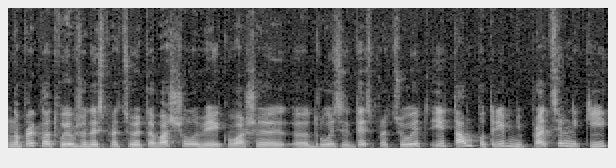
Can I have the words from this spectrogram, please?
наприклад, ви вже десь працюєте, ваш чоловік, ваші е, друзі десь працюють, і там потрібні працівники,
